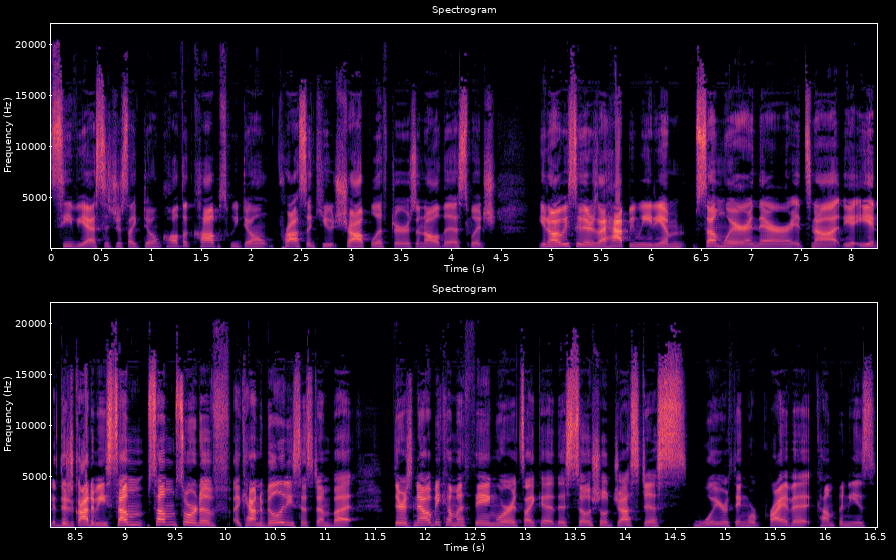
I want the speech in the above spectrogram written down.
cvs is just like don't call the cops. We don't prosecute shoplifters and all this which you know obviously there's a happy medium somewhere in there. It's not it, it, there's got to be some some sort of accountability system but there's now become a thing where it's like a this social justice warrior thing where private companies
